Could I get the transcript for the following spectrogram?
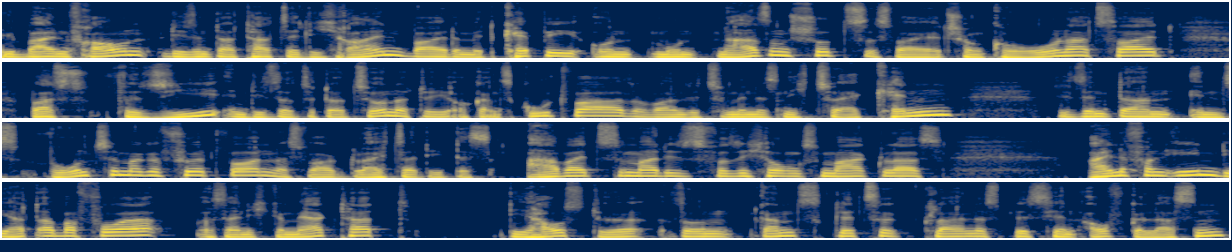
Die beiden Frauen, die sind da tatsächlich rein, beide mit Käppi und Mund-Nasenschutz. Es war jetzt schon Corona-Zeit, was für sie in dieser Situation natürlich auch ganz gut war. So waren sie zumindest nicht zu erkennen. Sie sind dann ins Wohnzimmer geführt worden. Das war gleichzeitig das Arbeitszimmer dieses Versicherungsmaklers. Eine von ihnen, die hat aber vorher, was er nicht gemerkt hat, die Haustür so ein ganz klitzekleines bisschen aufgelassen.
